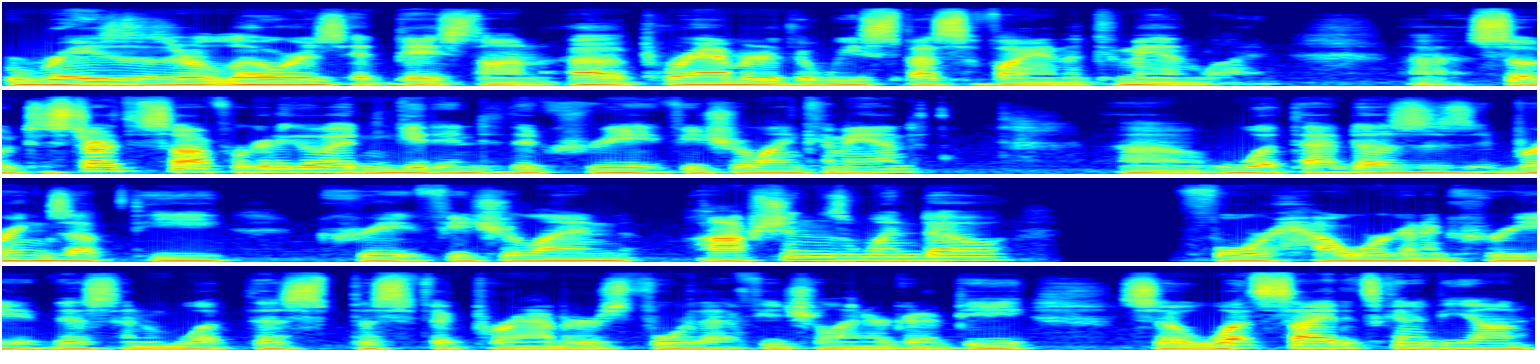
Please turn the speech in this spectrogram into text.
raises or lowers it based on a parameter that we specify in the command line. Uh, so to start this off, we're going to go ahead and get into the create feature line command. Uh, what that does is it brings up the create feature line options window for how we're going to create this and what the specific parameters for that feature line are going to be. So what site it's going to be on.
